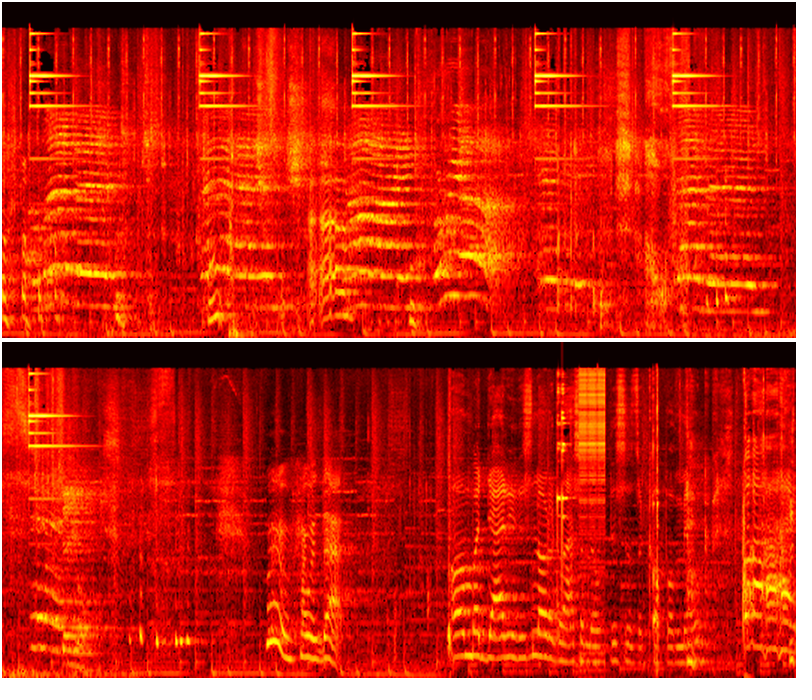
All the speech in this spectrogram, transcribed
11. 10. Uh-oh. Nine. Hurry up! Eight. Seven. Six. Woo, how was that? Um, but Daddy, this is not a glass of milk. This is a cup of milk. Five.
